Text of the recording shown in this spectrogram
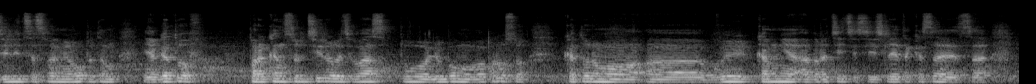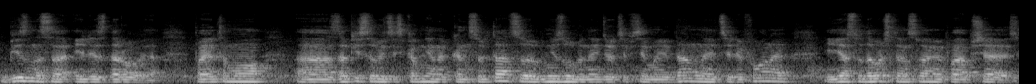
делиться с вами опытом, я готов проконсультировать вас по любому вопросу, к которому э, вы ко мне обратитесь, если это касается бизнеса или здоровья. Поэтому э, записывайтесь ко мне на консультацию, внизу вы найдете все мои данные, телефоны, и я с удовольствием с вами пообщаюсь.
